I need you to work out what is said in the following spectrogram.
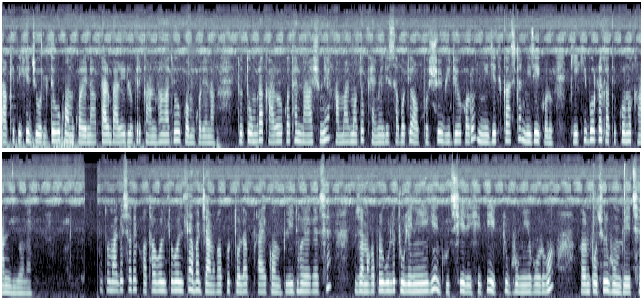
তাকে দেখে জ্বলতেও কম করে না, তার বাড়ির লোকের কান ভাঙাতেও কম করে না। তো তোমরা কারোর কথা না শুনে আমার মতো ফ্যামিলির সাপোর্টে অবশ্যই ভিডিও করো, নিজের কাজটা নিজেই করো। কে কী বলল তাতে কোনো কান দিও না। তো তোমাদের সাথে কথা বলতে বলতে আমার জামা কাপড় তোলা প্রায় কমপ্লিট হয়ে গেছে। জামা কাপড়গুলো তুলে নিয়ে গিয়ে গুছিয়ে রেখে দিয়ে একটু ঘুমিয়ে পড়ব কারণ প্রচুর ঘুম পেয়েছে।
